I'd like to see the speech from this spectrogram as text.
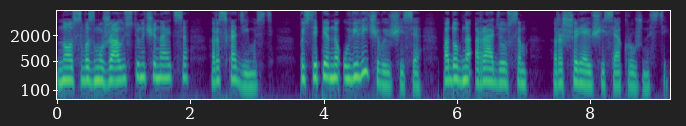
Но с возмужалостью начинается расходимость, постепенно увеличивающаяся, подобно радиусам расширяющейся окружности.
